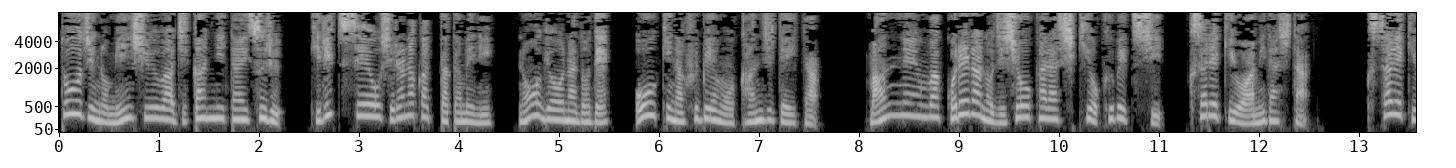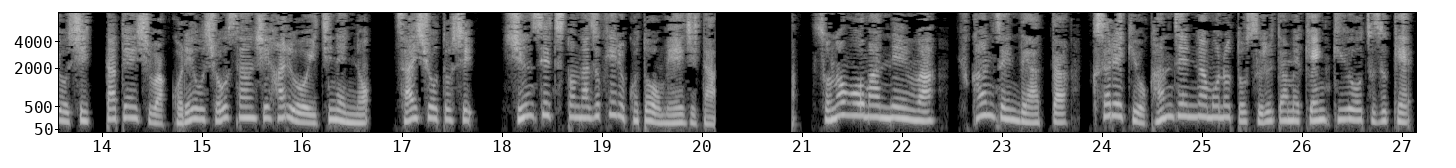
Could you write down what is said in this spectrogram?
当時の民衆は時間に対する規律性を知らなかったために、農業などで大きな不便を感じていた。万年はこれらの事象から四季を区別し、草歴を編み出した。草歴を知った天使はこれを称賛し春を一年の最小とし、春節と名付けることを命じた。その後万年は不完全であった草歴を完全なものとするため研究を続け、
